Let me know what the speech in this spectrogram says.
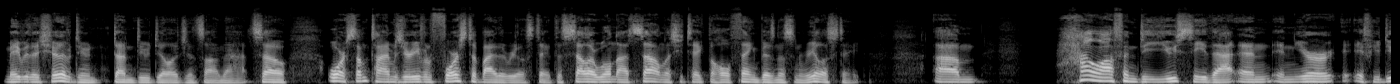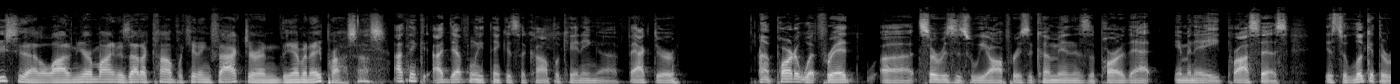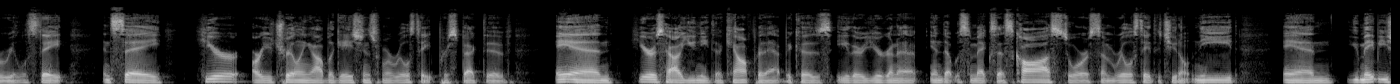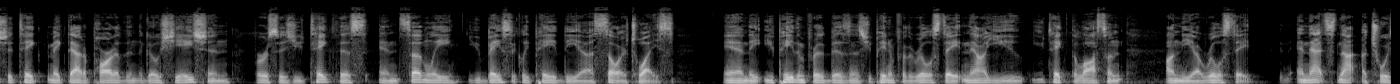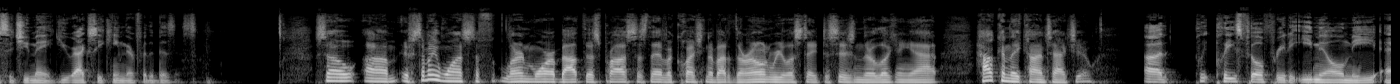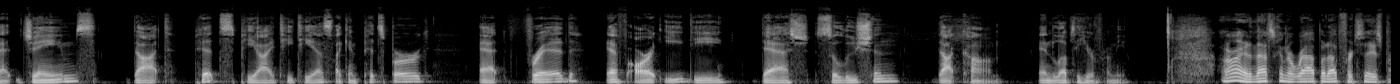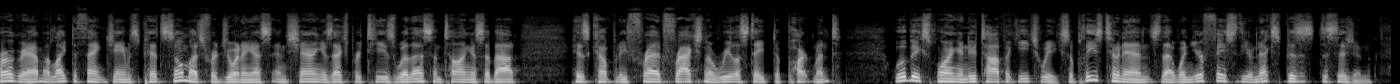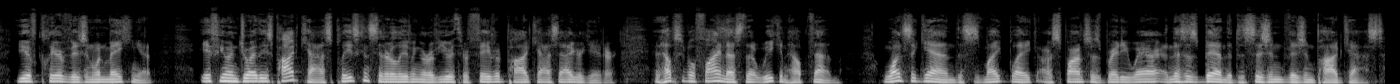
maybe they should have do, done due diligence on that. So, or sometimes you're even forced to buy the real estate. The seller will not sell unless you take the whole thing, business and real estate. Um, how often do you see that? And in your, if you do see that a lot in your mind, is that a complicating factor in the M and A process? I think I definitely think it's a complicating uh, factor. Uh, part of what Fred uh, services we offer is to come in as a part of that M and A process is to look at the real estate and say, here are your trailing obligations from a real estate perspective. And here's how you need to account for that because either you're going to end up with some excess costs or some real estate that you don't need and you maybe you should take make that a part of the negotiation versus you take this and suddenly you basically paid the uh, seller twice. And they, you paid them for the business you paid them for the real estate and now you you take the loss on on the uh, real estate. And that's not a choice that you made. You actually came there for the business so um, if somebody wants to f- learn more about this process they have a question about their own real estate decision they're looking at how can they contact you uh, please feel free to email me at james.pitts, P-I-T-T-S, like in Pittsburgh, at fred, F-R-E-D dash solution.com and love to hear from you. All right, and that's going to wrap it up for today's program. I'd like to thank James Pitts so much for joining us and sharing his expertise with us and telling us about his company, Fred Fractional Real Estate Department. We'll be exploring a new topic each week, so please tune in so that when you're faced with your next business decision, you have clear vision when making it. If you enjoy these podcasts, please consider leaving a review with your favorite podcast aggregator. It helps people find us so that we can help them. Once again, this is Mike Blake, our sponsor is Brady Ware, and this has been the Decision Vision Podcast.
